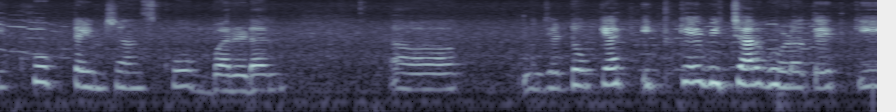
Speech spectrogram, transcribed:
की खूप टेन्शन्स खूप बर्डन म्हणजे डोक्यात इतके विचार घोळत आहेत की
